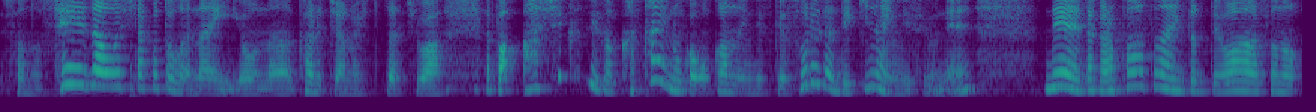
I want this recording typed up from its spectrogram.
その正座をしたことがないようなカルチャーの人たちはやっぱ足首が硬いのか分かんないんですけどそれができないんですよね。でだからパートナーにとってはその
